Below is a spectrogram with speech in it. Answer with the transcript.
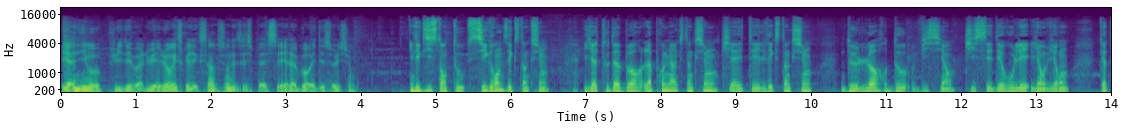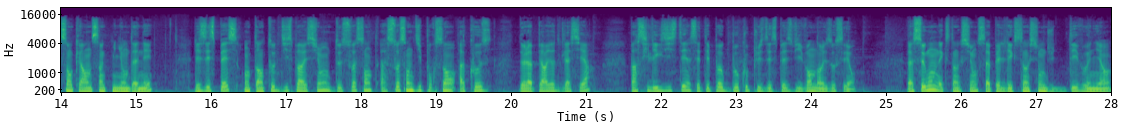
et animaux puis d'évaluer le risque d'extinction des espèces et élaborer des solutions. Il existe en tout six grandes extinctions. Il y a tout d'abord la première extinction qui a été l'extinction de l'ordovicien qui s'est déroulé il y a environ 445 millions d'années. Les espèces ont un taux de disparition de 60 à 70% à cause de la période glaciaire, parce qu'il existait à cette époque beaucoup plus d'espèces vivantes dans les océans. La seconde extinction s'appelle l'extinction du Dévonien,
